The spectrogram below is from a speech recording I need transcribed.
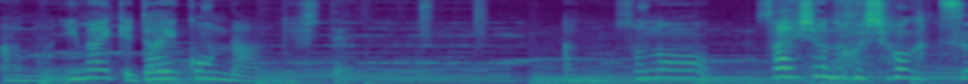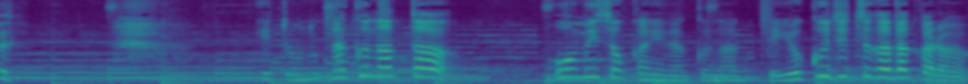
あの今池大混乱でしてあのその最初のお正月 えっと亡くなった大晦日に亡くなって翌日がだから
